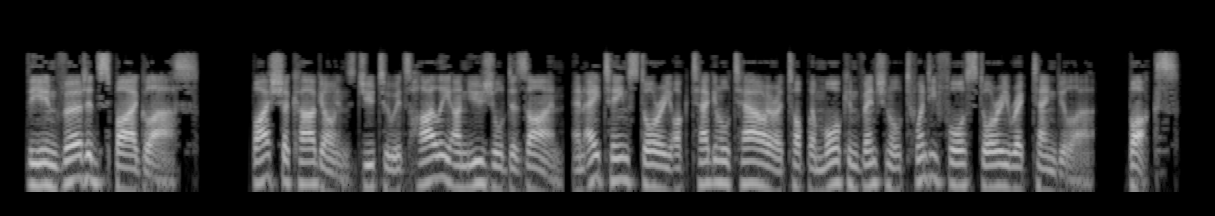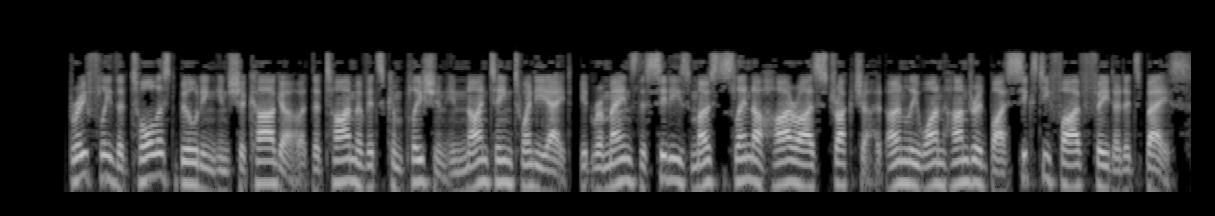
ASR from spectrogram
the inverted spyglass by Chicagoans due to its highly unusual design, an 18-story octagonal tower atop a more conventional 24-story rectangular box. Briefly the tallest building in Chicago at the time of its completion in 1928, it remains the city's most slender high-rise structure at only 100 by 65 feet at its base.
